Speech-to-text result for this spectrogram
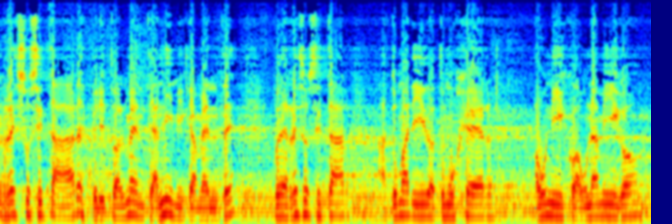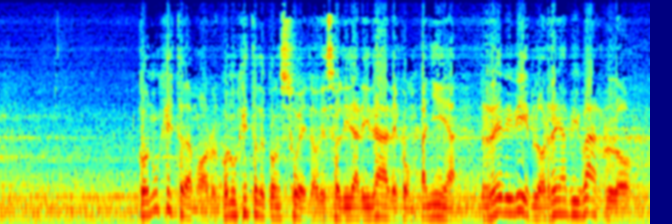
resucitar espiritualmente, anímicamente, puede resucitar a tu marido, a tu mujer, a un hijo, a un amigo, con un gesto de amor, con un gesto de consuelo, de solidaridad, de compañía, revivirlo, reavivarlo,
